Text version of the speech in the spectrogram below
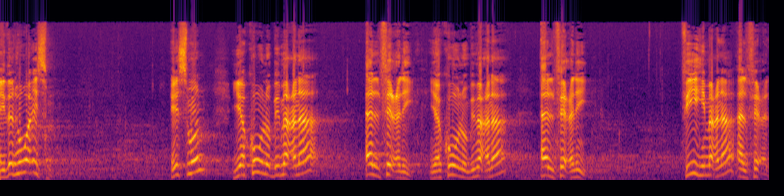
إذن هو اسم. اسم يكون بمعنى الفعل. يكون بمعنى الفعل. فيه معنى الفعل.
